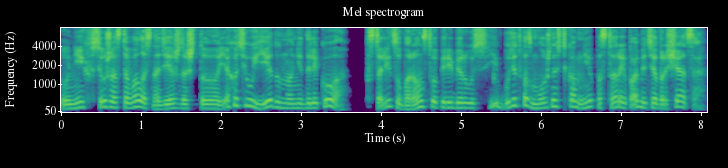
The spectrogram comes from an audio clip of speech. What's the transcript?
У них всё же оставалась надежда, что я хоть и уеду, но недалеко, в столицу баронства переберусь, и будет возможность ко мне по старой памяти обращаться.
